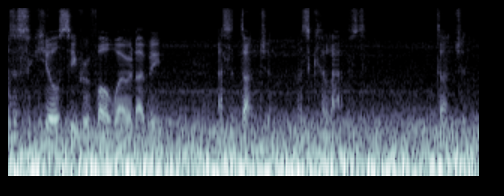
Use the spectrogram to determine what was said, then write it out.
was a secure secret vault, where would I be? That's a dungeon. That's collapsed. Dungeon.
